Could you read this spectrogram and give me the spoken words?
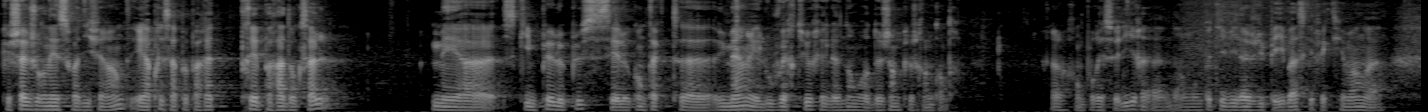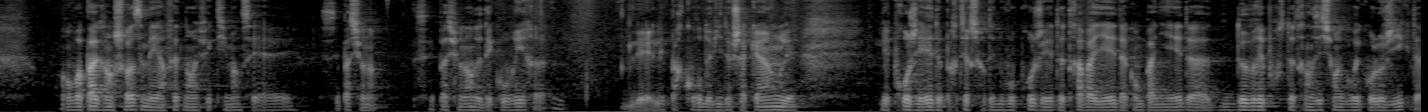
que chaque journée soit différente. Et après, ça peut paraître très paradoxal, mais euh, ce qui me plaît le plus, c'est le contact euh, humain et l'ouverture et le nombre de gens que je rencontre. Alors on pourrait se dire, euh, dans mon petit village du Pays Basque, effectivement, on voit pas grand-chose, mais en fait non, effectivement, c'est passionnant. C'est passionnant de découvrir les, les, parcours de vie de chacun, les, les projets, de partir sur des nouveaux projets, de travailler, d'accompagner, d'œuvrer pour cette transition agroécologique, de,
